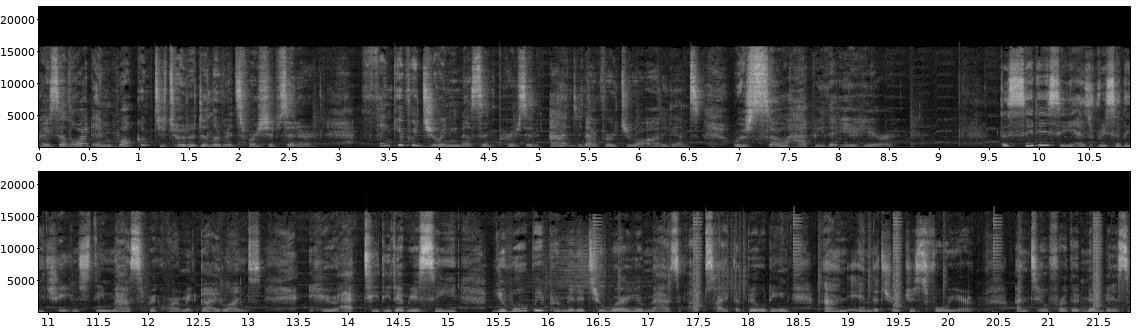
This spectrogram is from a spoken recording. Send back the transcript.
Praise the Lord and welcome to Total Deliverance Worship Center. Thank you for joining us in person and in our virtual audience. We're so happy that you're here. The CDC has recently changed the mask requirement guidelines. Here at TDWC, you will be permitted to wear your mask outside the building and in the church's foyer. Until further notice,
